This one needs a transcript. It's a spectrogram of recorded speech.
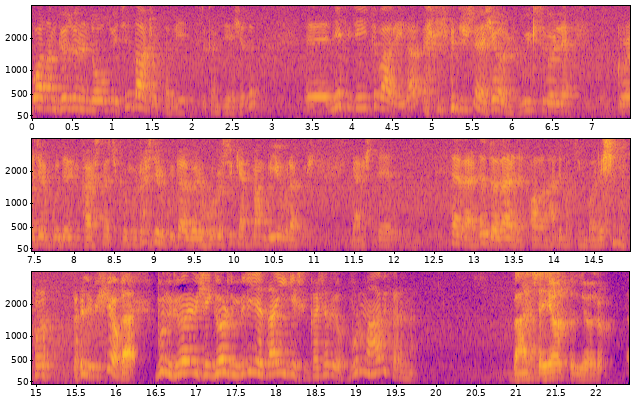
Bu adam göz önünde olduğu için daha çok tabii sıkıntı yaşadı. E, netice itibarıyla düşünsene şey olmuş. Bu ikisi böyle Roger Goodell'in karşısına çıkıyormuş. Roger Goodell böyle Hulusi Kentman bıyığı bırakmış. Ya işte sever de döver de falan. Hadi bakayım barışın. Öyle bir şey yok. Ben, Bunu böyle bir şey gördün mü de ceza yiyeceksin. Kaçarı yok. Vurma abi karına. Ben şeyi hatırlıyorum. Ee,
